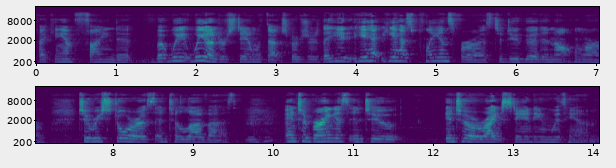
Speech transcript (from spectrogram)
if I can find it. But we, we understand with that scripture that he, he, ha, he has plans for us to do good and not harm, to restore us and to love us, mm-hmm. and to bring us into into a right standing with him.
